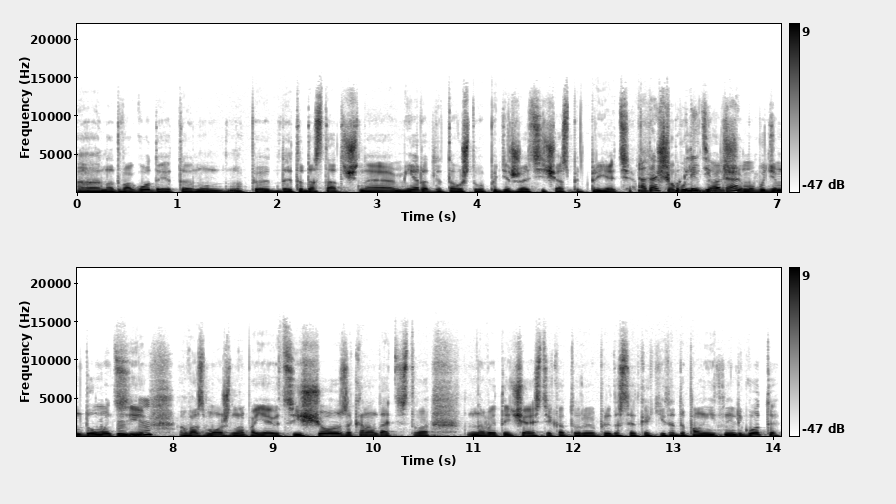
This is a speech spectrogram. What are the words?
на два года это, ну, это достаточная мера для того, чтобы поддержать держать сейчас предприятие. А дальше Что поглядим, будет дальше, да? мы будем думать, угу. и, возможно, появится еще законодательство в этой части, которое предоставит какие-то дополнительные льготы,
